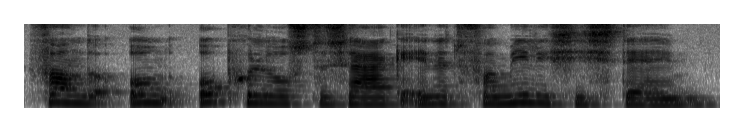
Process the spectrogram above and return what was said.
van de onopgeloste zaken in het familiesysteem.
